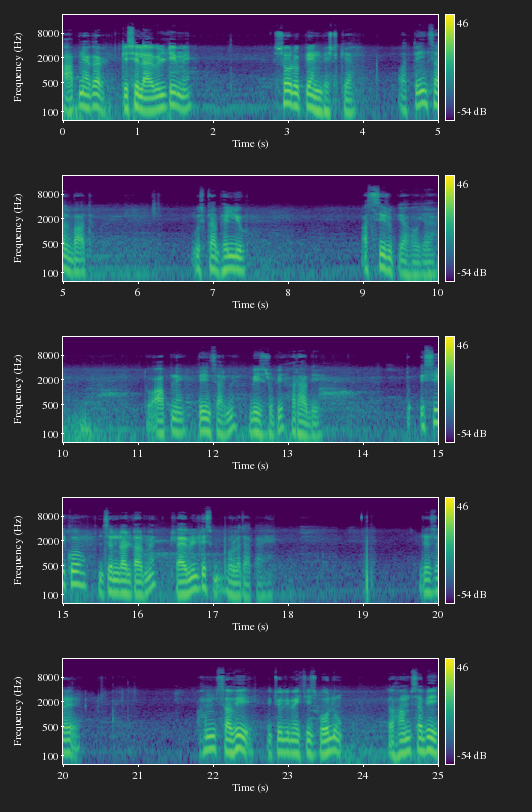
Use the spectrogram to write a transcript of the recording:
आपने अगर किसी लाइबिलिटी में सौ रुपया इन्वेस्ट किया और तीन साल बाद उसका वैल्यू अस्सी रुपया हो गया। तो आपने तीन साल में बीस रुपये हरा दिए। तो इसी को जनरल टर्म में लाइबिलिटीज बोला जाता है। जैसे हम सभी एक्चुअली मैं एक चीज़ बोलूँ तो हम सभी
